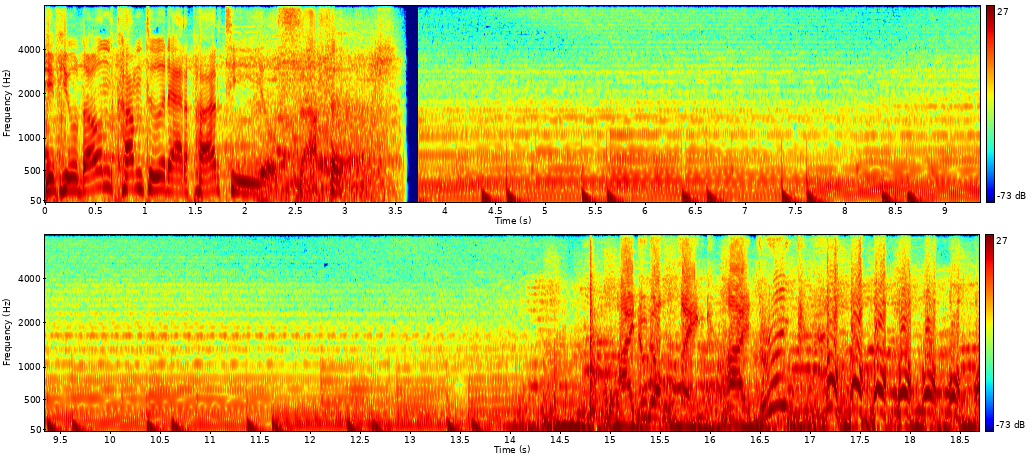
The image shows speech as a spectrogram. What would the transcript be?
If you don't come to that party, you'll suffer. I do not think I drink.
